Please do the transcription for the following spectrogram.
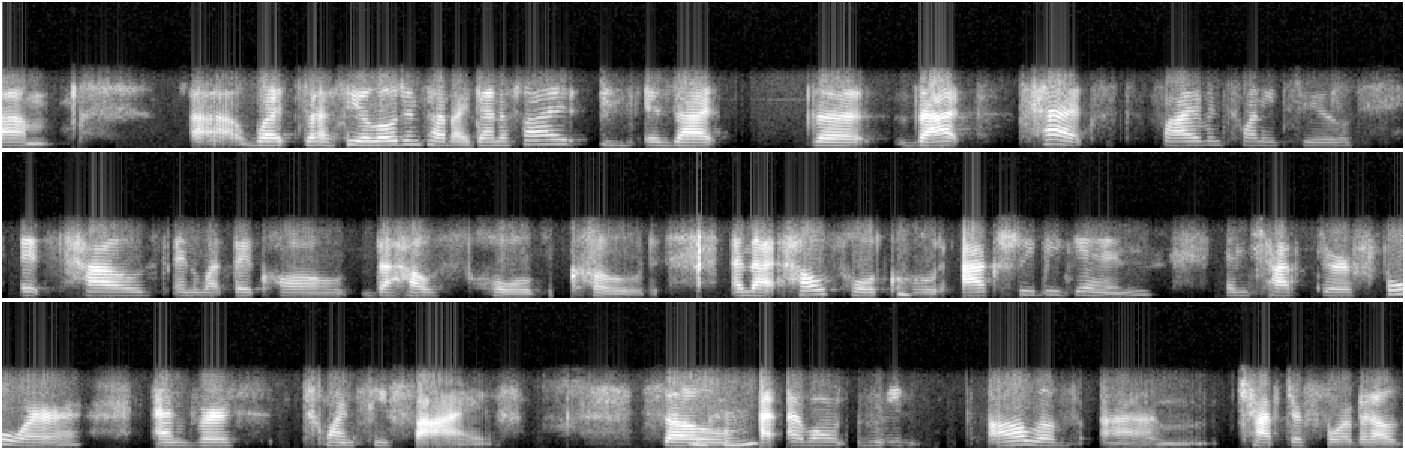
um, uh, what uh, theologians have identified is that the that text five and twenty two, it's housed in what they call the household code, and that household code actually begins in chapter four and verse twenty five. So Okay. I, I won't read all of um, chapter four, but I'll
